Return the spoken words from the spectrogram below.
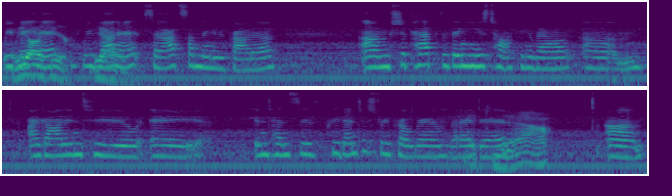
We've we made are it. here. We've We done it. So that's something to be proud of. Um, the thing he's talking about. Um, I got into a intensive pre-dentistry program that I did. Yeah. Um,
